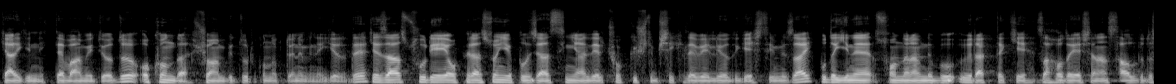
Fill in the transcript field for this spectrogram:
gerginlik devam ediyordu. O konuda şu an bir durgunluk dönemine girdi. Keza Suriye'ye operasyon yapılacağı sinyalleri çok güçlü bir şekilde veriliyordu geçtiğimiz ay. Bu da yine son dönemde bu Irak'taki Zaho'da yaşanan saldırı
